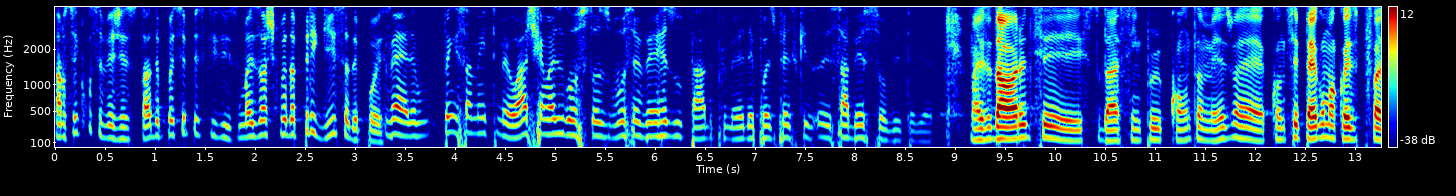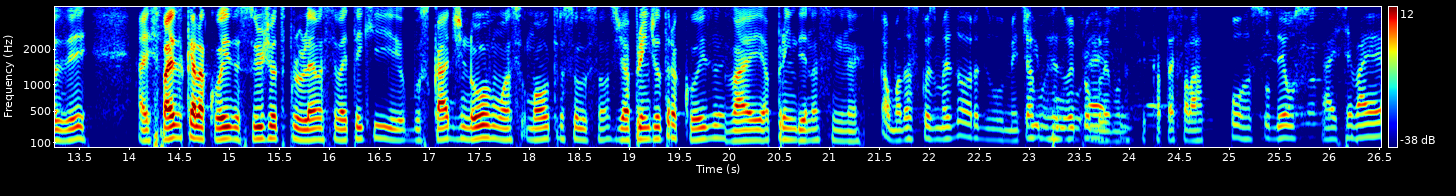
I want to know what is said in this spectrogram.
A não ser que você veja resultado, depois você pesquise isso. Mas eu acho que vai dar preguiça depois. Velho, um pensamento meu. Acho que é mais gostoso você ver resultado primeiro e depois pesquisar, saber sobre, tá ligado? Mas o da hora de você estudar assim por conta mesmo é quando você pega uma coisa pra fazer, aí você faz aquela coisa, surge outro problema, você vai ter que buscar de novo uma, uma outra solução. Você já aprende outra coisa, vai aprendendo assim, né? É uma das coisas mais da hora do desenvolvimento é Tipo, resolver é, problema, sim. né? Você catar e falar, porra, sou Deus. Aí você vai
